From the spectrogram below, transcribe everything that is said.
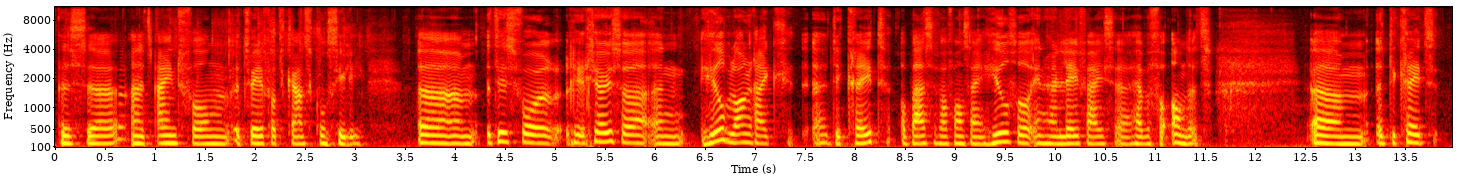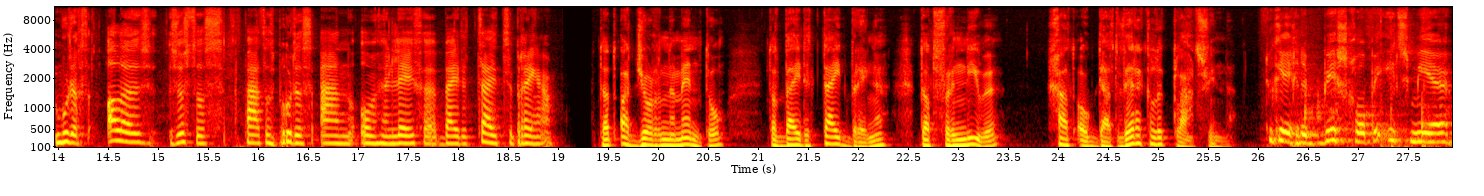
Dus uh, aan het eind van het Tweede Vaticaanse Concilie. Um, het is voor religieuzen een heel belangrijk uh, decreet... op basis waarvan zij heel veel in hun leefwijze hebben veranderd. Um, het decreet moedigt alle zusters, paters, broeders aan... om hun leven bij de tijd te brengen. Dat aggiornamento, dat bij de tijd brengen, dat vernieuwen... gaat ook daadwerkelijk plaatsvinden. Toen kregen de bisschoppen iets meer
